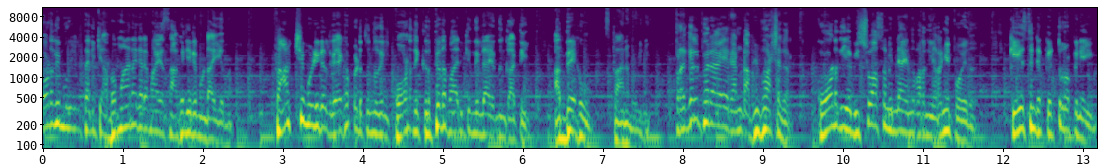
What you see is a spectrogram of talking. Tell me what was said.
കോടതി മുറിയിൽ തനിക്ക് അപമാനകരമായ സാഹചര്യം എന്നും സാക്ഷിമൊഴികൾ രേഖപ്പെടുത്തുന്നതിൽ കോടതി കൃത്യത പാലിക്കുന്നില്ല എന്നും കാട്ടി അദ്ദേഹവും സ്ഥാനമൊഴിഞ്ഞു. പ്രഗത്ഭരായ രണ്ട് അഭിഭാഷകർ കോടതിയെ വിശ്വാസമില്ല എന്ന് പറഞ്ഞ് ഇറങ്ങിപ്പോയത് കേസിന്റെ കെട്ടുറപ്പിനെയും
